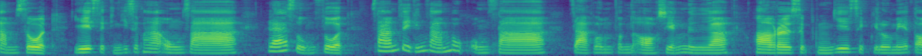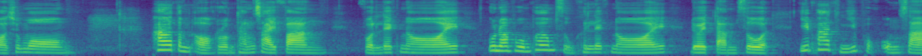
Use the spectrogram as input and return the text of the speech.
ต่ำสุด 20-25 องศา และสูงสุด 34-36 องศา จากลมตะวันออกเฉียงเหนือ ความเร็ว 10-20 กิโลเมตรต่อชั่วโมง ภาคตะวันออกรวมทั้งชายฝั่ง ฝนเล็กน้อย อุณหภูมิเพิ่มสูงขึ้นเล็กน้อย โดยต่ำสุด 25-26 องศา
